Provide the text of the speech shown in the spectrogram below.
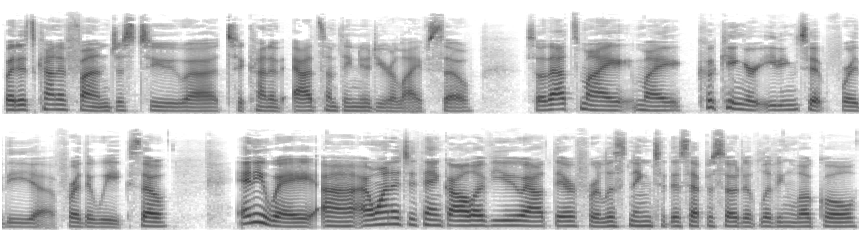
but it's kind of fun just to uh, to kind of add something new to your life. So so that's my my cooking or eating tip for the uh, for the week. So anyway uh, i wanted to thank all of you out there for listening to this episode of living local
